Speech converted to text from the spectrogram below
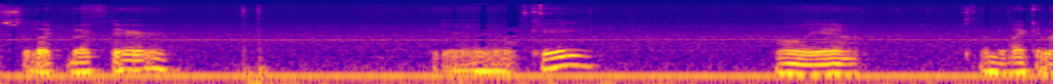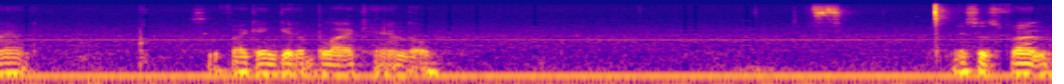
select back there yeah okay oh yeah I'm liking that see if I can get a black handle This is fun.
